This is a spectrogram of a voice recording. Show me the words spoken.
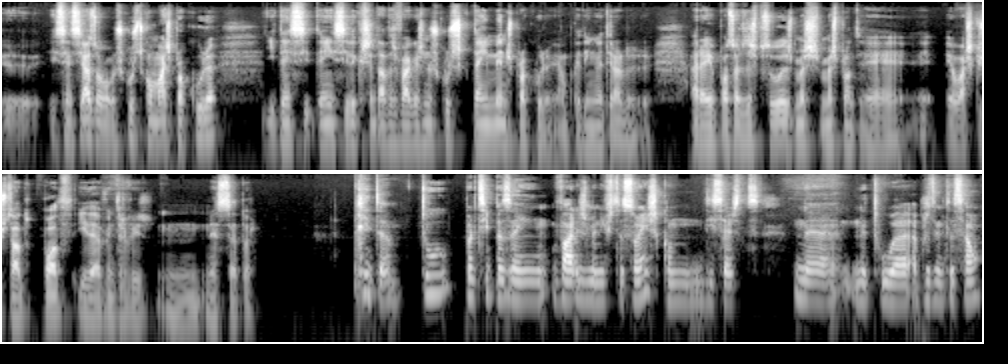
uh, essenciais ou nos cursos com mais procura e têm, têm sido acrescentadas vagas nos cursos que têm menos procura. É um bocadinho a tirar areia para os olhos das pessoas, mas, mas pronto, é, é, eu acho que o Estado pode e deve intervir nesse setor. Rita, tu participas em várias manifestações, como disseste na, na tua apresentação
